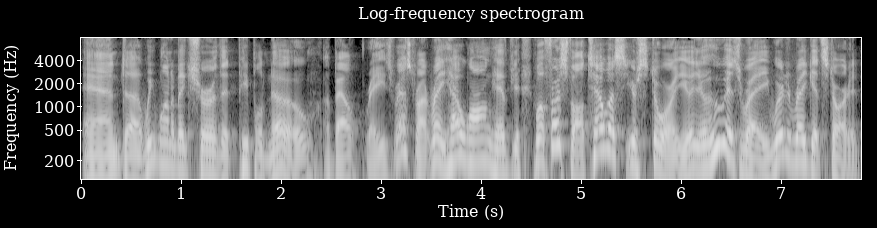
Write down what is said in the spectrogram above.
And uh, we want to make sure that people know about Ray's restaurant. Ray, how long have you? Well, first of all, tell us your story. You know, Who is Ray? Where did Ray get started?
